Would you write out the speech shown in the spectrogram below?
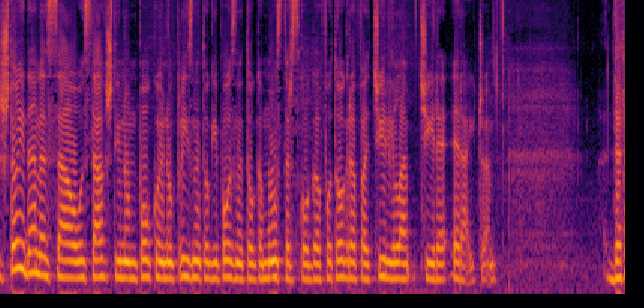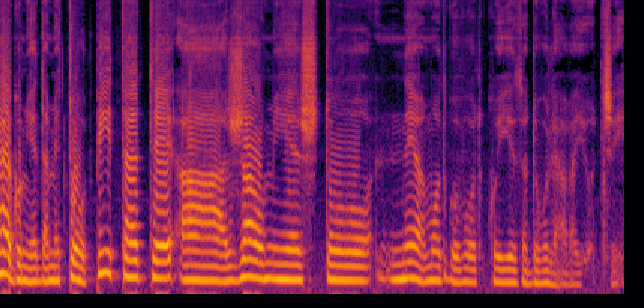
Što i danas sa ostavštinom pokojnog priznatog i poznatog mostarskog fotografa Čirila Čire Rajča? Drago mi je da me to pitate, a žao mi je što nemam odgovor koji je zadovoljavajući.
